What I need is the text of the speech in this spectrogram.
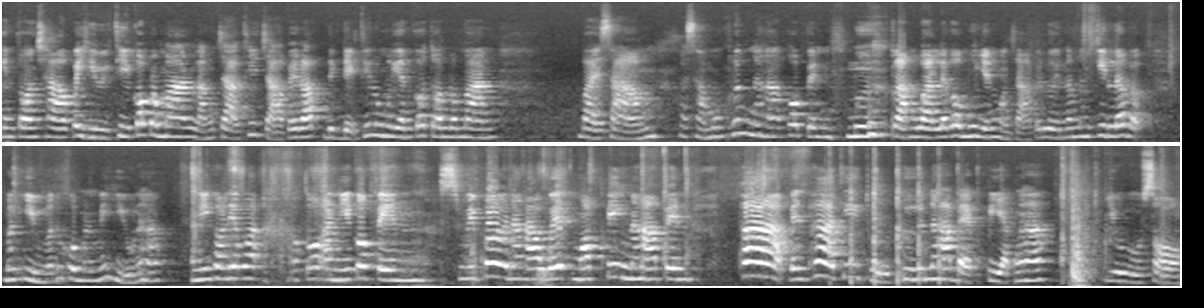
กินตอนเช้าไปหิวอีกทีก็ประมาณหลังจากที่จ๋าไปรับเด็ก ๆ ที่โรงเรียนก็ตอนประมาณบ่ายสามบ่ายสามโมงครึ่งนะคะ ก็เป็นมื้อกลางวันแล้วก็มื้อเย็นของจ๋าไปเลยนะมันกินแล้วแบบ มันอิ่มอะทุกคนมันไม่หิวนะคะ อันนี้เขาเรียกว่าแล้วก็อันนี้ก็เป็นสวีปเปอร์นะคะเวทมอปปิ้งนะคะ เป็นผ้าเป็นผ้าที่ถูพื้นนะคะ แบบเปียกนะคะ อยู่สอง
